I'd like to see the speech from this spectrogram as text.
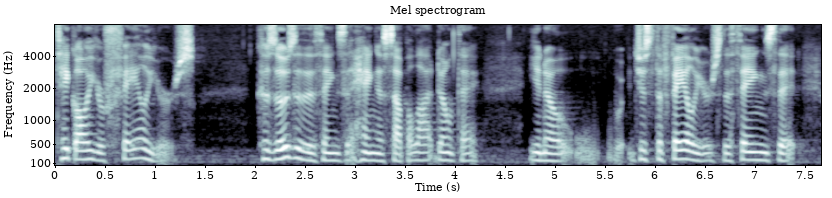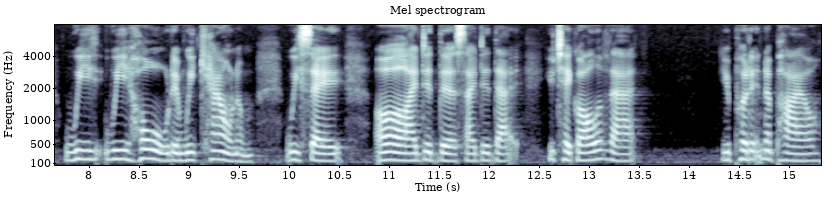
take all your failures, because those are the things that hang us up a lot, don't they? You know, just the failures, the things that we we hold and we count them. We say, "Oh, I did this, I did that." You take all of that, you put it in a pile,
